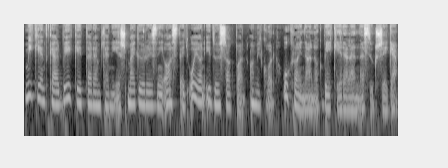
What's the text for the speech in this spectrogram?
miként kell békét teremteni és megőrizni azt egy olyan időszakban, amikor Ukrajnának békére lenne szüksége.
